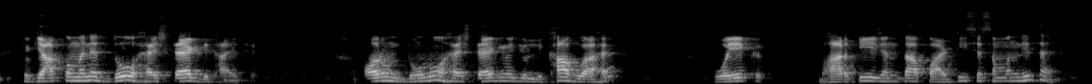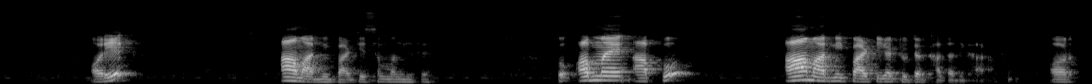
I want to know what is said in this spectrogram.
क्योंकि आपको मैंने दो हैशटैग दिखाए थे। और उन दोनों हैशटैग में जो लिखा हुआ है, वो एक भारतीय जनता पार्टी से संबंधित है और एक आम आदमी पार्टी संबंधित है। तो अब मैं आपको आम आदमी पार्टी का ट्विटर खाता दिखा रहा हूँ। और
